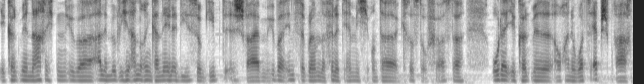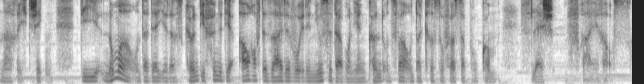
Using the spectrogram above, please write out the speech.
ihr könnt mir Nachrichten über alle möglichen anderen Kanäle, die es so gibt, schreiben, über Instagram, da findet ihr mich unter Christoph Förster. Oder ihr könnt mir auch eine WhatsApp-Sprachnachricht schicken. Die Nummer, unter der ihr das könnt, die findet ihr auch auf der Seite, wo ihr den Newsletter abonnieren könnt, und zwar unter christophförster.com slash frei raus.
